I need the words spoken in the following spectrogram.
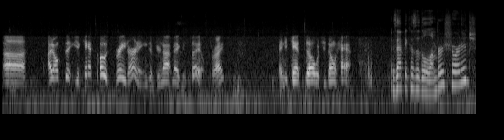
uh, I don't think you can't post great earnings if you're not making sales, right? And you can't sell what you don't have. Is that because of the lumber shortage?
